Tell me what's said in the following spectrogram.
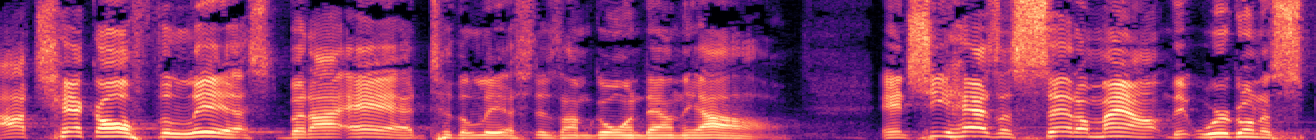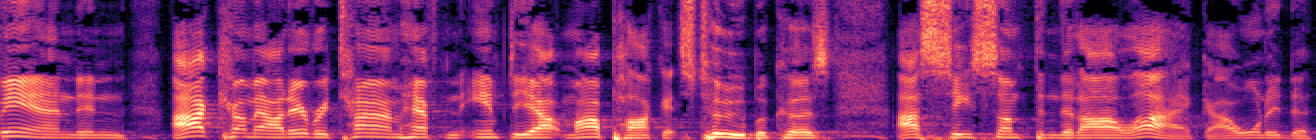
I check off the list, but I add to the list as I'm going down the aisle. And she has a set amount that we're going to spend, and I come out every time having to empty out my pockets too because I see something that I like. I wanted to,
